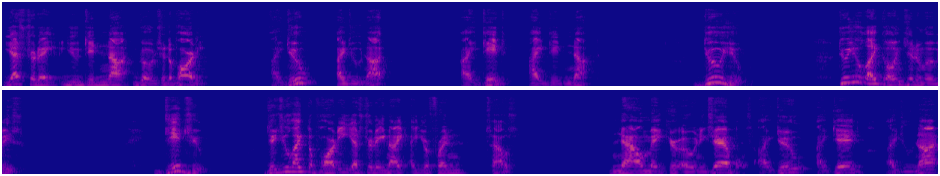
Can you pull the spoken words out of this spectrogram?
Yesterday, you did not go to the party. I do, I do not. I did, I did not. Do you? Do you like going to the movies? Did you? Did you like the party yesterday night at your friend's house? Now make your own examples. I do, I did, I do not,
